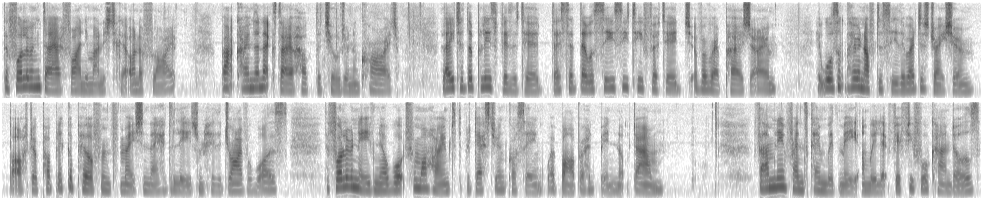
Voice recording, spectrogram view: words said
The following day, I finally managed to get on a flight. Back home the next day, I hugged the children and cried. Later, the police visited. They said there was CCTV footage of a red Peugeot. It wasn't clear enough to see the registration, but after a public appeal for information, they had a lead on who the driver was. The following evening, I walked from our home to the pedestrian crossing where Barbara had been knocked down. Family and friends came with me, and we lit 54 candles,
